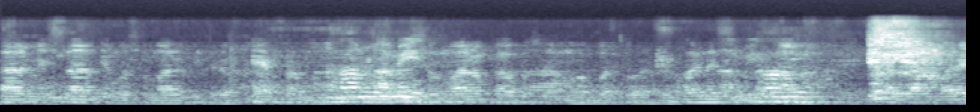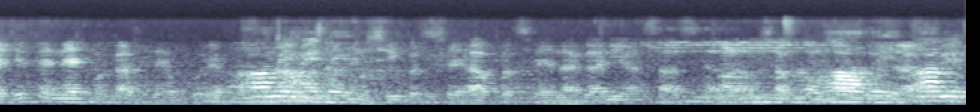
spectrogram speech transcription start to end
عالم اسلام کے مسلمانوں کی طرف خیر فرمایا مسلمانوں کا حسن محبت اور رفا نصیب اللہ ہمارے جتنے نیک مقاصد ہیں پورے مصیبت سے آفت سے ناگانی آسات سے اللہ سب کو محفوظ رکھے۔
